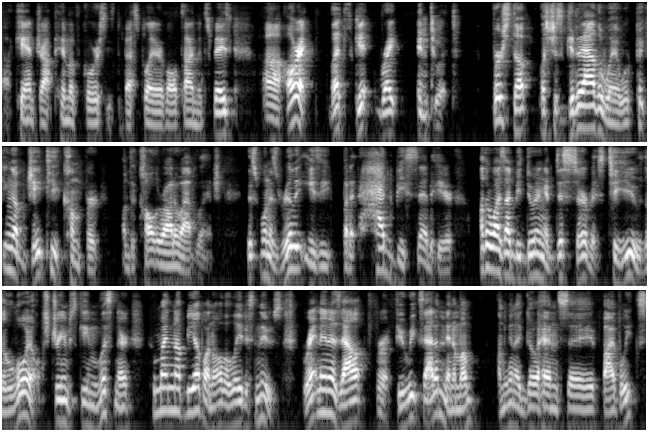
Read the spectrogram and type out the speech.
Uh, can't drop him, of course. He's the best player of all time in space. Uh, all right, let's get right into it. First up, let's just get it out of the way. We're picking up JT Compher of the Colorado Avalanche. This one is really easy, but it had to be said here. Otherwise, I'd be doing a disservice to you, the loyal Stream Scheme listener, who might not be up on all the latest news. Rantanen is out for a few weeks at a minimum, I'm going to go ahead and say five weeks.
